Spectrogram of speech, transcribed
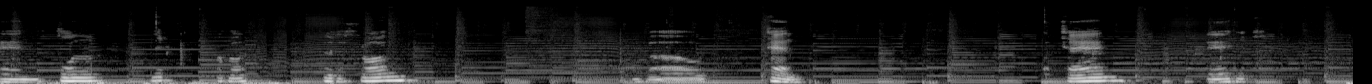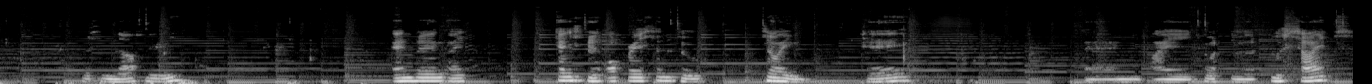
and pull click about to the front. About 10 10 okay that's, enough and then I change the operation to join okay? And I go to the two sides.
